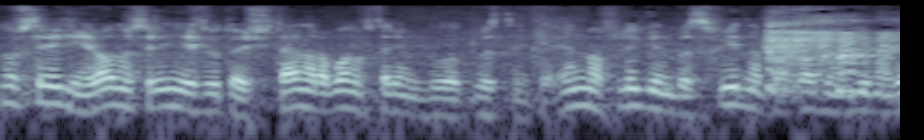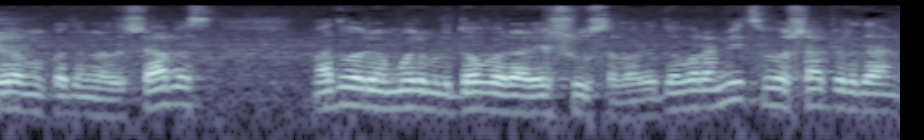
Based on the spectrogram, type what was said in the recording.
ну, в середине, ровно в середине есть двоеточие. Тан Рабону повторим было быстренько. Энма флиген бесфидна, походом Гима Лева Мукодам Шабас. Мадворим Мурим Ледовара Решусова. Ледовара Митсва Шапердами.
